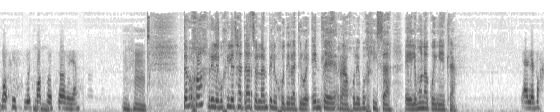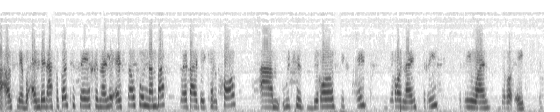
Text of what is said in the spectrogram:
Mo Eastwood, Mo Pretoria. mhm tebogo re lebogile thata a tswelelang pele go dira tiro e ntle ra go lebogisa um le mo nakong e tlang Yeah, Leboga Auslebo. And then I forgot to say, a cell phone number whereby they can call, um, which is 068 093 3108. It's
